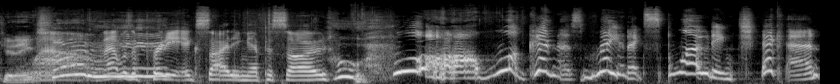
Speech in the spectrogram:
Getting That was a pretty exciting episode. Whoa, what goodness me, an exploding chicken!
